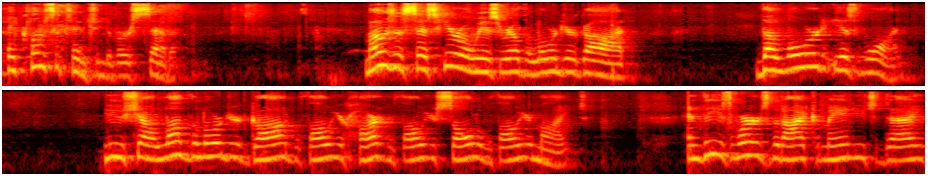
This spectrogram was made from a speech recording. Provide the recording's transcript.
Pay close attention to verse 7. Moses says, Hear, O Israel, the Lord your God, the Lord is one. You shall love the Lord your God with all your heart, with all your soul, and with all your might. And these words that I command you today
